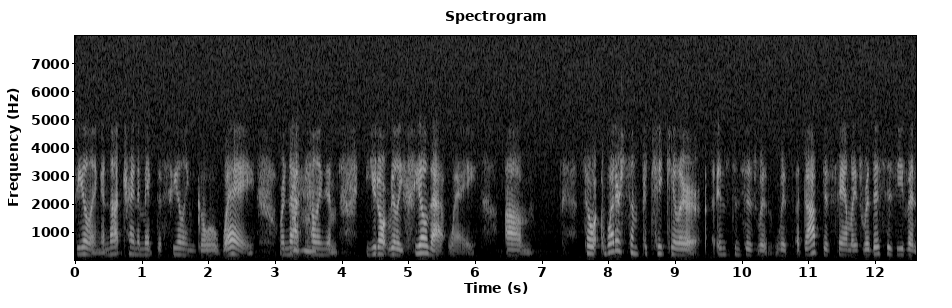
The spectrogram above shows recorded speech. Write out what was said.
feeling and not trying to make the feeling go away or not mm-hmm. telling them you don't really feel that way. Um, so, what are some particular instances with, with adoptive families where this is even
